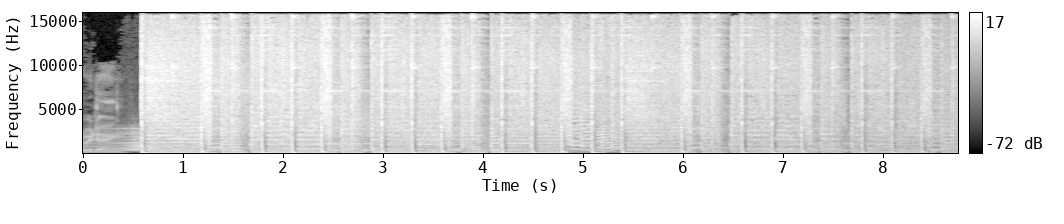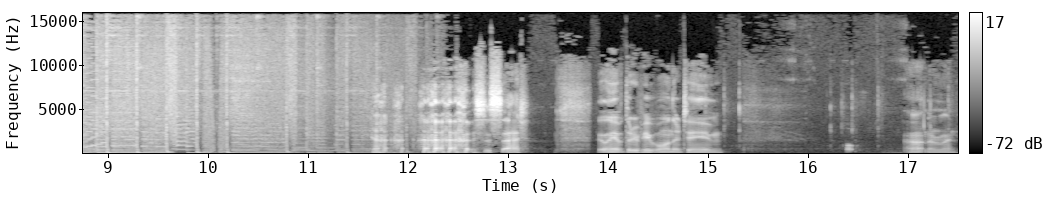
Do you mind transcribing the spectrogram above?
what are we doing? this is sad. They only have three people on their team. Oh. Never mind.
